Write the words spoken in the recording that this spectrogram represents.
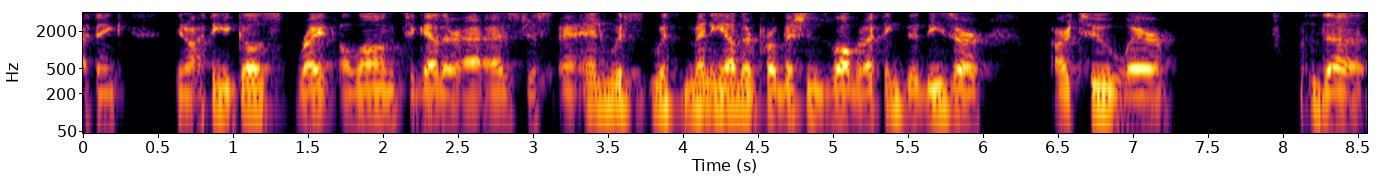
I think you know, I think it goes right along together as just and with with many other prohibitions as well. But I think that these are are two where the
